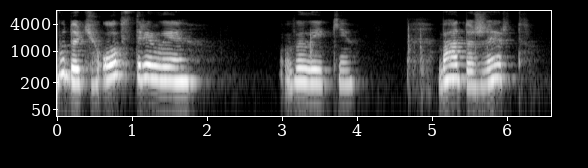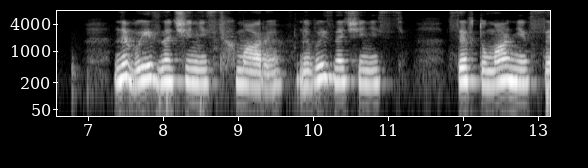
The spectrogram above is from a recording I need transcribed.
Будуть обстріли великі, багато жертв, невизначеність хмари, невизначеність, все в тумані, все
